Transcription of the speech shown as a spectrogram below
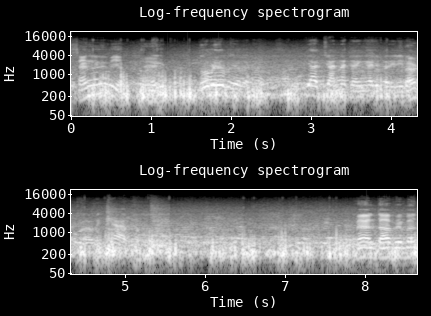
साइन लगे भैया। दो में क्या जानना चाहेंगे आज बरेली का है क्या आप लोग मैं अल्ताफ अहमद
